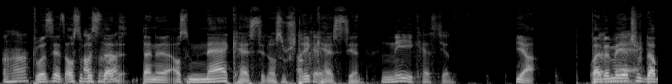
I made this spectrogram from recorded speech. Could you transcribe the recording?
Aha. Du hast jetzt auch so ein bisschen deine, deine, aus dem Nähkästchen, aus dem Strickkästchen. Nee, Kästchen. Ja. Weil Oder wenn wir Näh. jetzt schon da,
